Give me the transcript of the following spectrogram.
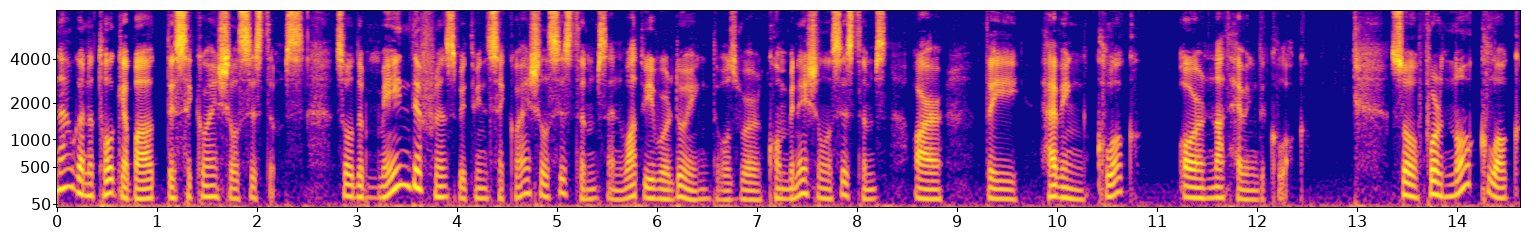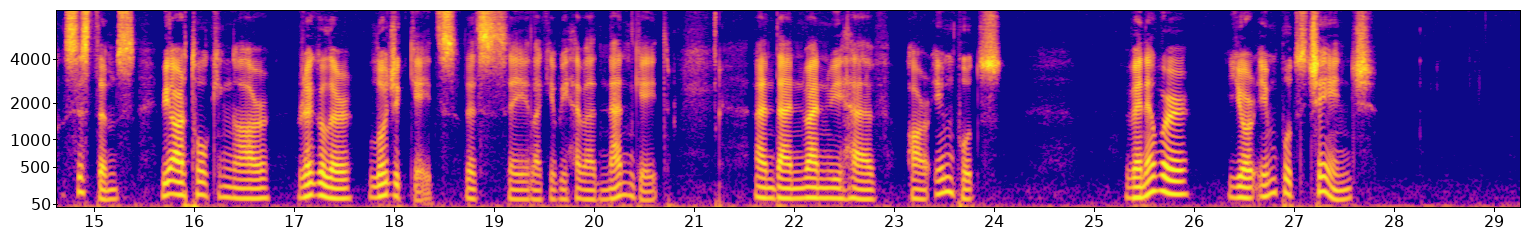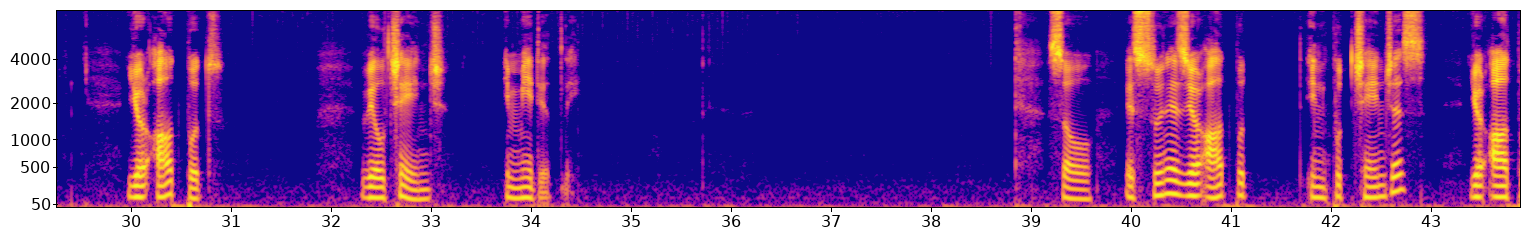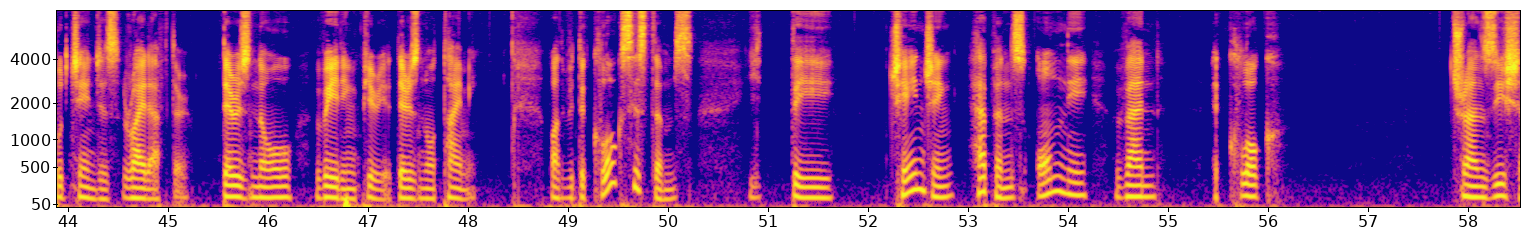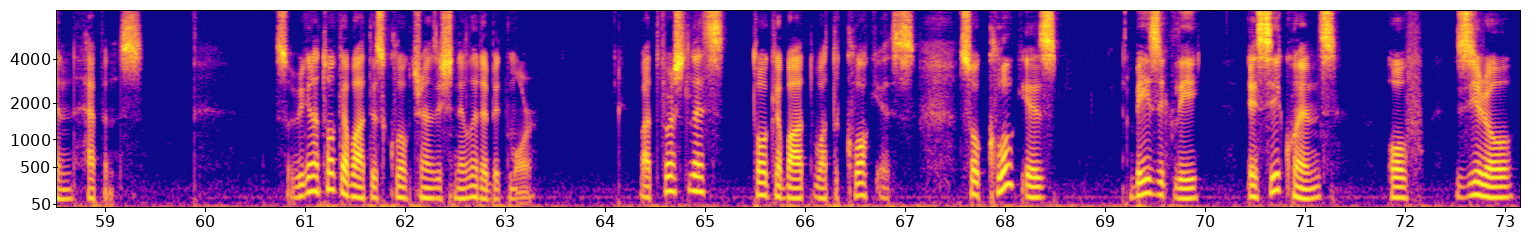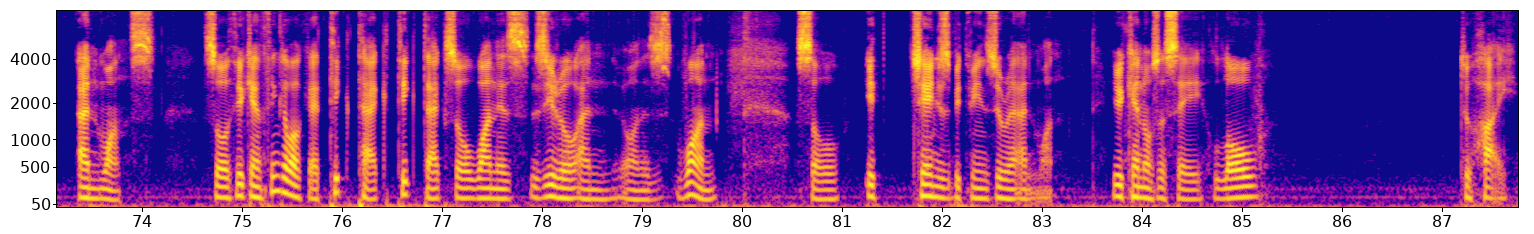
now going to talk about the sequential systems. So the main difference between sequential systems and what we were doing, those were combinational systems, are the having clock or not having the clock. So for no clock systems, we are talking our regular logic gates. Let's say like if we have a NAND gate, and then when we have our inputs, whenever your inputs change, your output will change immediately. So as soon as your output input changes, your output changes right after. There is no waiting period, there is no timing. But with the clock systems, the changing happens only when a clock transition happens. So we're going to talk about this clock transition a little bit more. But first let's talk about what the clock is. So clock is basically a sequence of 0 and 1s. So if you can think about a tick-tack, tick-tack, so one is 0 and one is 1. So it changes between 0 and 1. You can also say low to high.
